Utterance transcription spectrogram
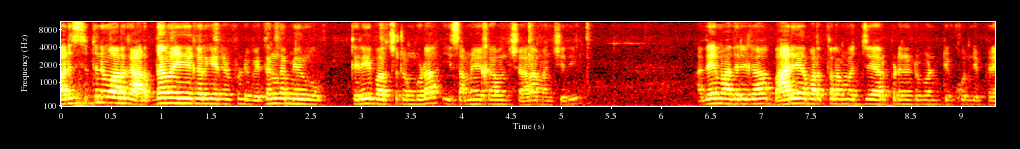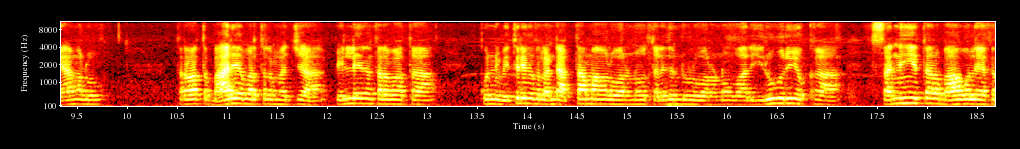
పరిస్థితిని వాళ్ళకి అర్థమయ్యగలిగేటటువంటి విధంగా మీరు తెలియపరచడం కూడా ఈ సమయకాలం చాలా మంచిది. అదే మాదిరిగా భార్యాభర్తల మధ్య ఏర్పడినటువంటి కొన్ని ప్రేమలు తర్వాత భార్యాభర్తల మధ్య పెళ్ళైన తర్వాత కొన్ని వ్యతిరేకతలు అంటే అత్తామామల వలనో తల్లిదండ్రుల వలనో వాళ్ళ ఇరువురి యొక్క సన్నిహితాలు బాగోలేక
